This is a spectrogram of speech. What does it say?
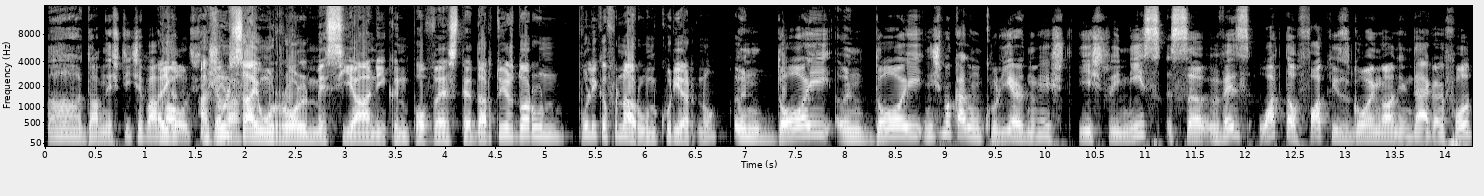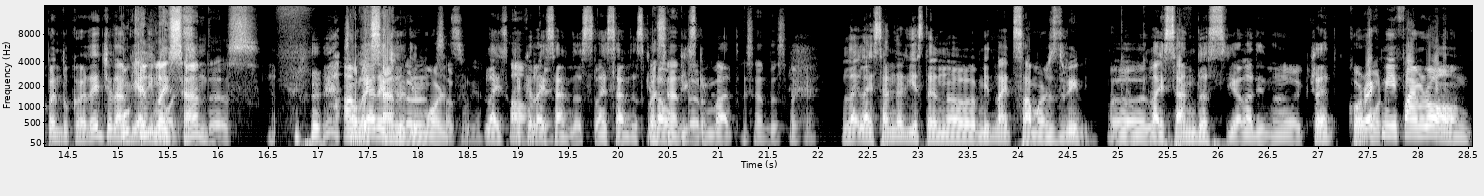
oh, doamne, știi ceva, Adică Paul? Știi ajungi ceva? să ai un rol mesianic în poveste, dar tu ești doar un pulică frânar, un curier, nu? În doi, în doi, nici măcar un curier nu ești. Ești trimis să vezi what the fuck is going on in Daggerfall pentru că regele a Who înviat din killed morți. Lysander's? A Sau înviat regele Lysander, din morți. sau cum e? Lys- Ah, cred că ok. Lysander's, Lysander's, că era un pic Lysander. schimbat. Lysander's, ok. Ly- Lysander este în uh, Midnight Summer's Dream. Ok, uh, Lysander's e ăla din, uh, cred. Correct Bun. me if I'm wrong.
